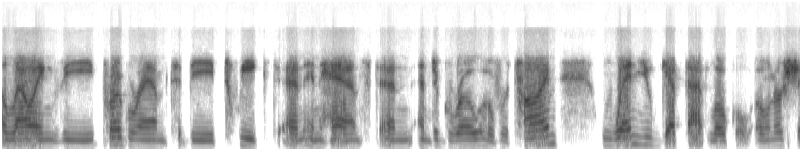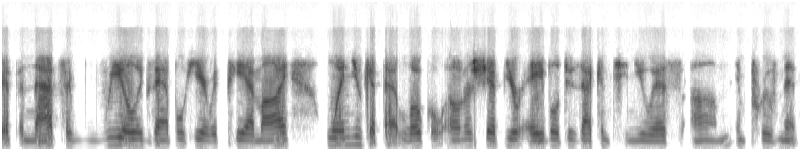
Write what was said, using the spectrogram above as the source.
allowing the program to be tweaked and enhanced and, and to grow over time when you get that local ownership, and that's a real example here with PMI, when you get that local ownership, you're able to do that continuous um, improvement.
